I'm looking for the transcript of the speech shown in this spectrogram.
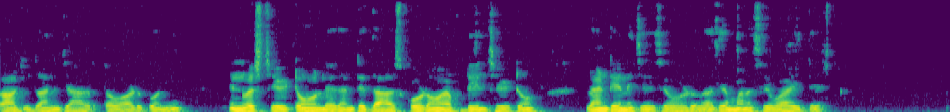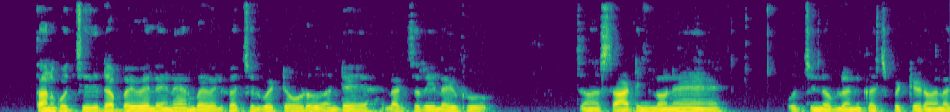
రాజు దాన్ని జాగ్రత్త వాడుకొని ఇన్వెస్ట్ చేయటం లేదంటే దాచుకోవడం ఎఫ్డీలు చేయటం ఇలాంటివన్నీ చేసేవాడు. అదే మన శివ అయితే తనకు వచ్చేది డెబ్బై వేలైనా ఎనభై వేలు ఖర్చులు పెట్టేవాడు. అంటే లగ్జరీ లైఫ్ స్టార్టింగ్లోనే వచ్చిన డబ్బులన్నీ ఖర్చు పెట్టేయడం ఇలా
